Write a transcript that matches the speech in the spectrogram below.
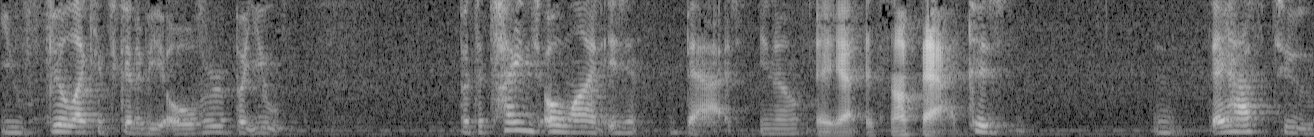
you feel like it's going to be over, but you. But the Titans' O line isn't bad, you know, Yeah, yeah, it's not bad. because they have to.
